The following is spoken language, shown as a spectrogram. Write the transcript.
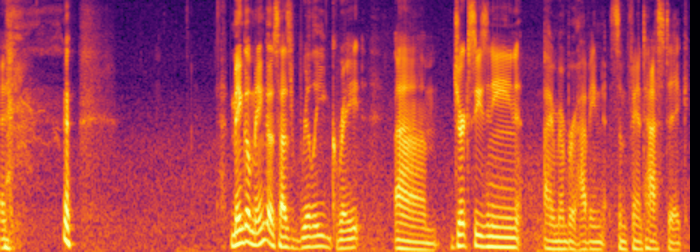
And Mango Mangoes has really great um, jerk seasoning. I remember having some fantastic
